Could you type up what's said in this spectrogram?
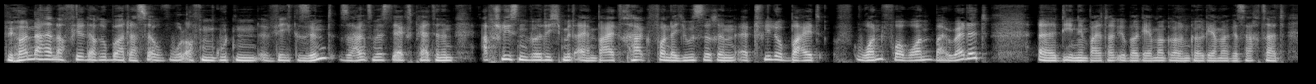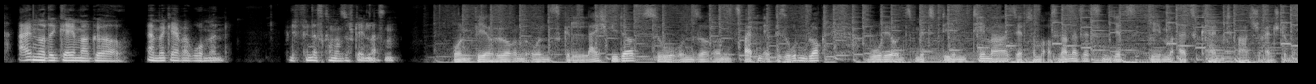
Wir hören nachher noch viel darüber, dass wir wohl auf einem guten Weg sind, sagen zumindest die Expertinnen. Abschließen würde ich mit einem Beitrag von der Userin äh, Trilobyte 141 bei Reddit, äh, die in dem Beitrag über Gamer Girl und Girl Gamer gesagt hat, I'm not a gamer girl, I'm a gamer woman. Und ich finde, das kann man so stehen lassen. Und wir hören uns gleich wieder zu unserem zweiten Episodenblock, wo wir uns mit dem Thema selbst nochmal auseinandersetzen, jetzt eben als kleine thematische Einstimmung.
